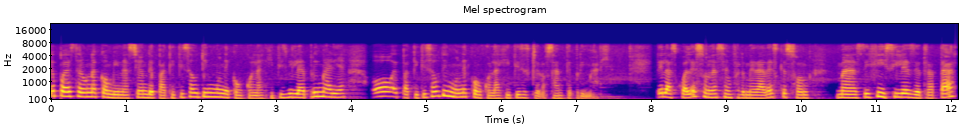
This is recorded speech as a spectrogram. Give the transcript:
que puede ser una combinación de hepatitis autoinmune con colangitis biliar primaria o hepatitis autoinmune con colangitis esclerosante primaria de las cuales son las enfermedades que son más difíciles de tratar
